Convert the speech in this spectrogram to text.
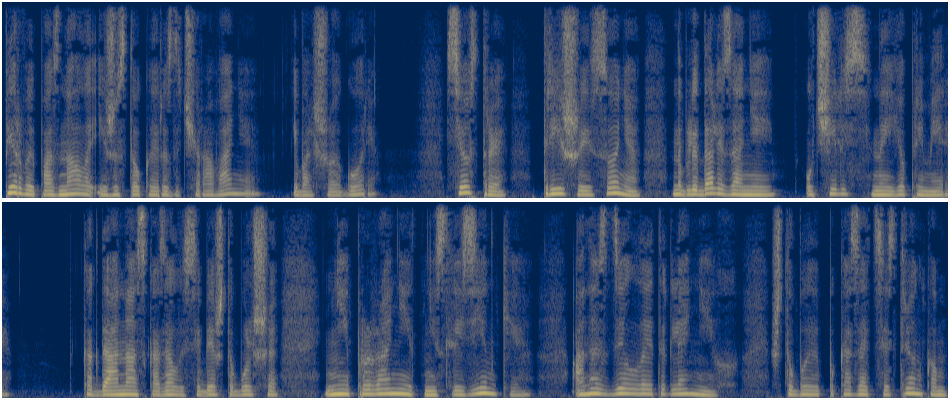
Первой познала и жестокое разочарование, и большое горе. Сестры, Триша и Соня, наблюдали за ней, учились на ее примере. Когда она сказала себе, что больше не проронит ни слезинки, она сделала это для них, чтобы показать сестренкам,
